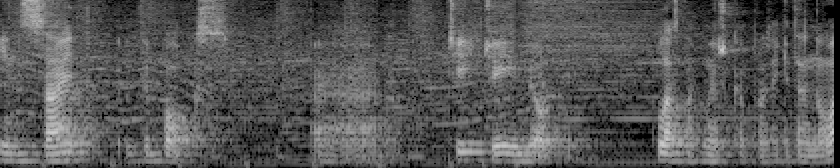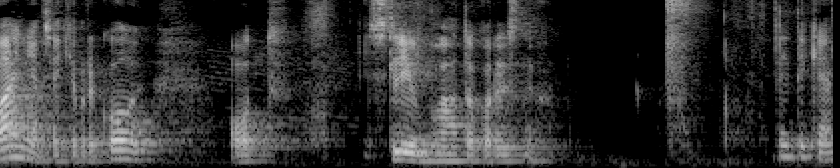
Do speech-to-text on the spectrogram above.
Inside the Box. Е, T.J. Murphy. Класна книжка про всякі тренування, всякі приколи. От слів багато корисних. Та таке.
